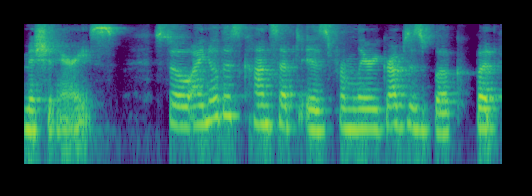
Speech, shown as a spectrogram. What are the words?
missionaries so i know this concept is from larry grubbs's book but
